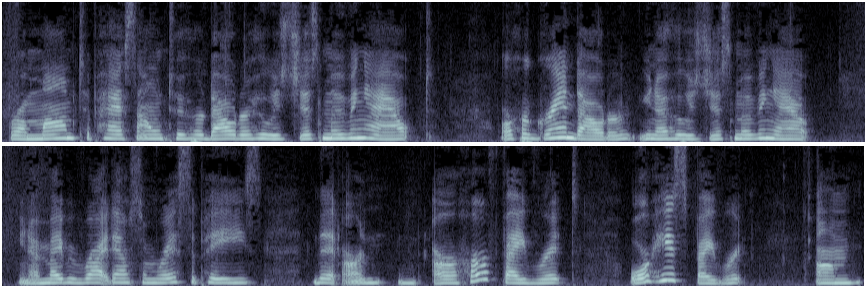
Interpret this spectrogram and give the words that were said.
for a mom to pass on to her daughter who is just moving out or her granddaughter, you know, who is just moving out. You know, maybe write down some recipes that are are her favorite or his favorite um,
